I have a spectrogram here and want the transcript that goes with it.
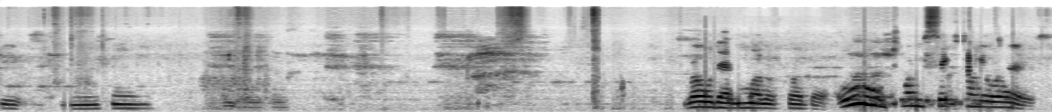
Shit. Roll that motherfucker. Ooh, 26 on your ass.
